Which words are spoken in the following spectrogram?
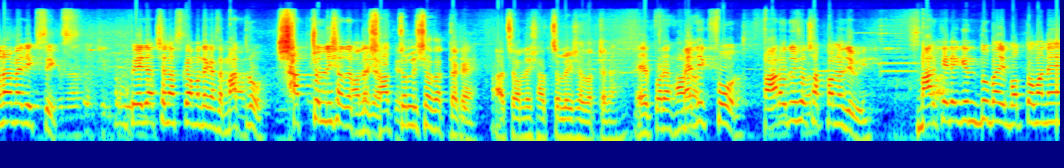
অনার ম্যাজিক সিক্স পেয়ে যাচ্ছেন আজকে আমাদের কাছে মাত্র সাতচল্লিশ হাজার অনলি টাকা সাতচল্লিশ হাজার টাকায়। আচ্ছা অনলি সাতচল্লিশ হাজার টাকা। এরপরে ম্যাজিক ফোর বারো দুশো ছাপ্পান্ন জিবি। মার্কেটে কিন্তু ভাই বর্তমানে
